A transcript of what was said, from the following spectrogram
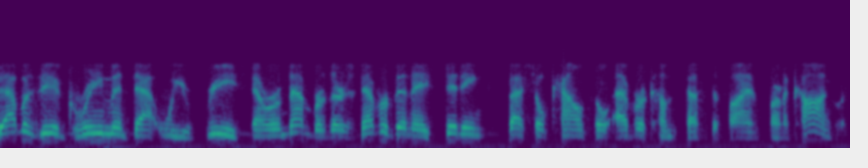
that was the agreement that we reached. Now, remember, there's never been a sitting special counsel ever come testify in front of Congress.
